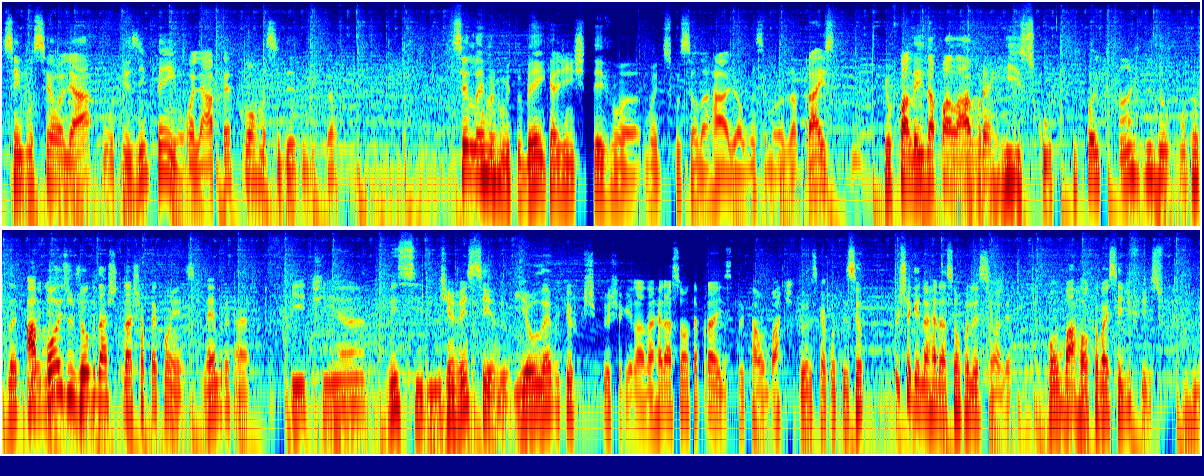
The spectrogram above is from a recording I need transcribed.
sem você olhar o desempenho, olhar a performance dentro de campo. Você lembra muito bem que a gente teve uma, uma discussão na rádio algumas semanas atrás, que eu falei da palavra risco. Que foi antes do jogo contra o Atlético Após o jogo da, da Chapecoense, lembra? É. Que tinha vencido. Né? Tinha vencido. E eu lembro que eu, eu cheguei lá na redação, até para explicar um bastidores que aconteceu. Eu cheguei na redação e falei assim: olha, com o Barroca vai ser difícil. Uhum.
